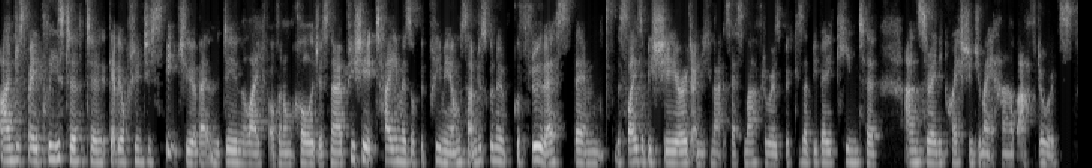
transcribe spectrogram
I'm just very pleased to, to get the opportunity to speak to you about the day in the life of an oncologist. Now, I appreciate time is of the premium, so I'm just going to go through this. Then the slides will be shared and you can access them afterwards because I'd be very keen to answer any questions you might have afterwards.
